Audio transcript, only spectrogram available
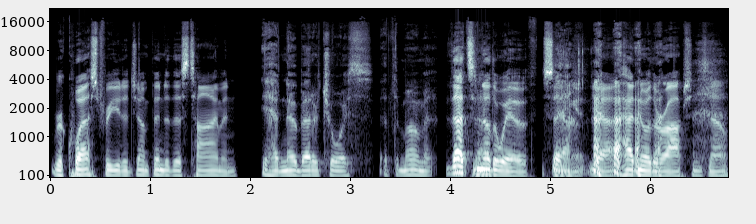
request for you to jump into this time and you had no better choice at the moment. That's another way of saying yeah. it. Yeah, I had no other options now.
